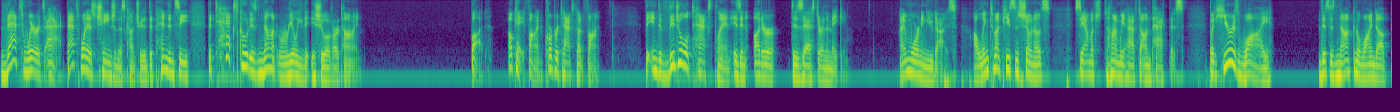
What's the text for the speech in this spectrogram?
That's where it's at. That's what has changed in this country. The dependency, the tax code is not really the issue of our time. But, okay, fine. Corporate tax cut, fine. The individual tax plan is an utter disaster in the making. I am warning you guys. I'll link to my piece in show notes. See how much time we have to unpack this but here is why this is not going to wind up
